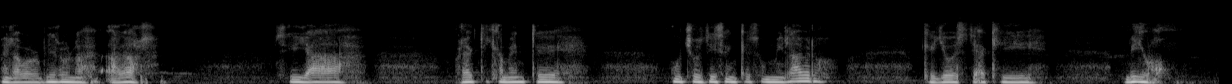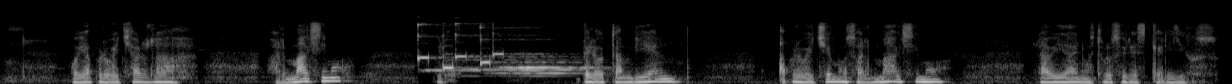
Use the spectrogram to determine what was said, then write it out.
me la volvieron a, dar. Sí, ya prácticamente muchos dicen que es un milagro que yo esté aquí vivo. Voy a aprovecharla al máximo, pero, también aprovechemos al máximo la vida de nuestros seres queridos,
